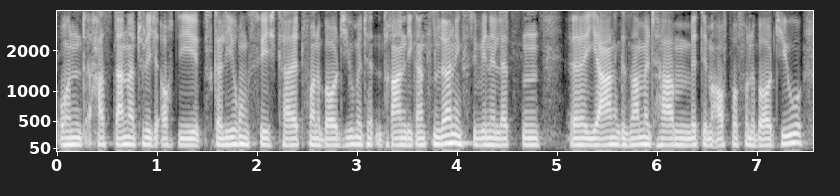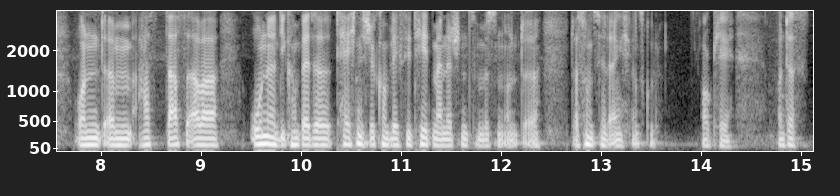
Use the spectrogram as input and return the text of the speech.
und hast dann natürlich auch die Skalierungsfähigkeit von About You mit hinten dran, die ganzen Learnings, die wir in den letzten äh, Jahren gesammelt haben mit dem Aufbau von About You und ähm, hast das aber ohne die komplette technische Komplexität managen zu müssen und äh, das funktioniert eigentlich ganz gut. Okay. Und das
